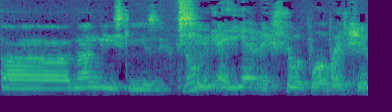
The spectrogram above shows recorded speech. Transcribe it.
э, на английский язык. Ну, все. Ну, я что побольше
